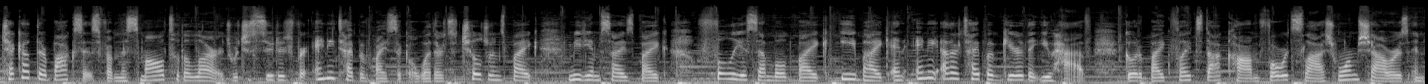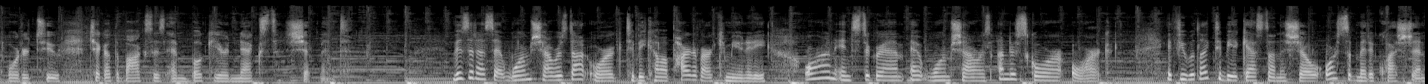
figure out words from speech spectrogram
Check out their boxes from the small to the large, which is suited for any type of bicycle, whether it's a children's bike, medium sized bike, fully assembled bike, e bike, and any other type of gear that you have. Go to BikeFlights.com forward slash warm showers in order to check out the boxes and book your next shipment. Visit us at warmshowers.org to become a part of our community or on Instagram at warmshowers underscore org. If you would like to be a guest on the show or submit a question,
